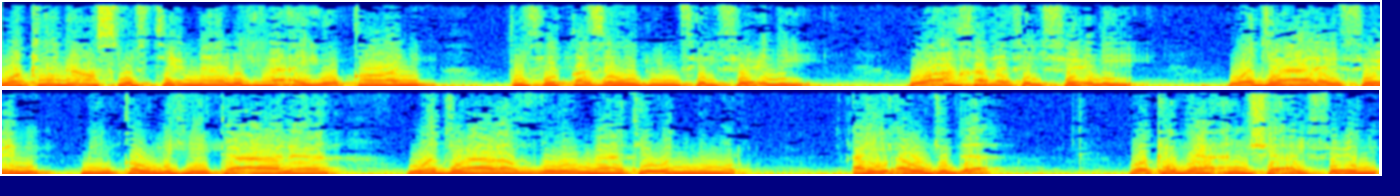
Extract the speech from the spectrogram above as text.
وكان أصل استعمالها أن يقال طفق زيد في الفعل وأخذ في الفعل وجعل الفعل من قوله تعالى وجعل الظلمات والنور أي أوجد. وكذا أنشأ الفعل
